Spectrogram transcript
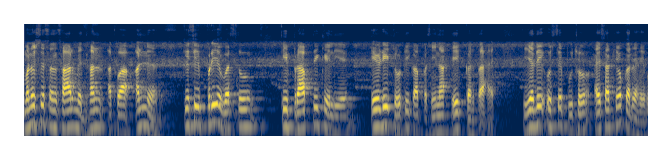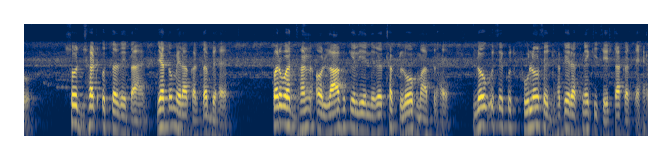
मनुष्य संसार में धन अथवा अन्य किसी प्रिय वस्तु की प्राप्ति के लिए एड़ी चोटी का पसीना एक करता है। यदि उससे पूछो, ऐसा क्यों कर रहे हो? सो झट उत्तर देता है, यह तो मेरा कर्तव्य है। पर वह धन और लाभ के लिए निरर्थक लोभ मात्र है। लोग उसे कुछ फूलों से ढके रखने की चेष्टा करते हैं।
